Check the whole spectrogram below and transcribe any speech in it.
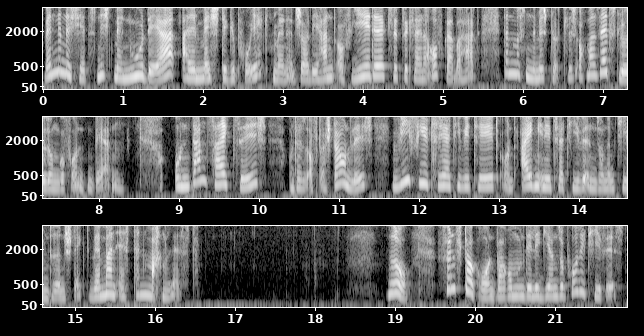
Wenn nämlich jetzt nicht mehr nur der allmächtige Projektmanager die Hand auf jede klitzekleine Aufgabe hat, dann müssen nämlich plötzlich auch mal Selbstlösungen gefunden werden. Und dann zeigt sich, und das ist oft erstaunlich, wie viel Kreativität und Eigeninitiative in so einem Team drin steckt, wenn man es dann machen lässt. So, fünfter Grund, warum Delegieren so positiv ist.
